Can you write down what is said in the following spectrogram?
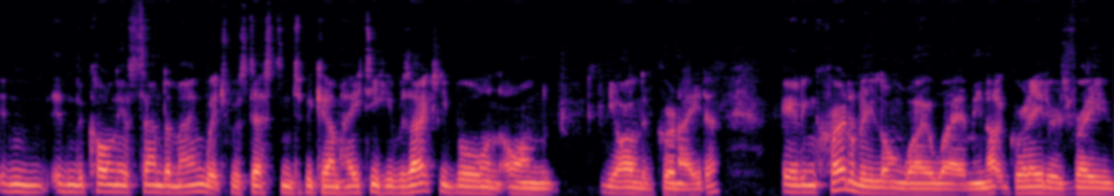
in in the colony of Saint Domingue, which was destined to become Haiti. He was actually born on the island of Grenada, an incredibly long way away. I mean, Grenada is very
